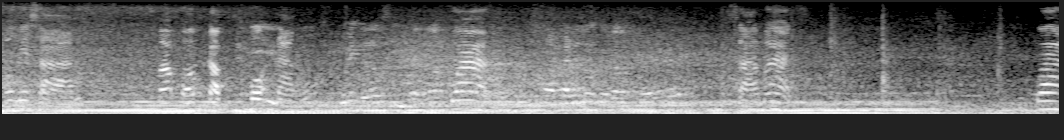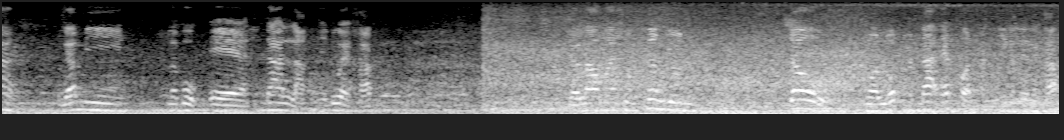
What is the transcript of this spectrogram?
ห้องโดยสารมาพร้อมกับเบาะหนังกว้างสามารถกว้างและมี ระบบแอร์ด้านหลังให้ด้วยครับ เดี๋ยวเรามาชมเครื่องยนต์เจ้าตัวรถ Honda Accord คันนี้กันเลยนะครับ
